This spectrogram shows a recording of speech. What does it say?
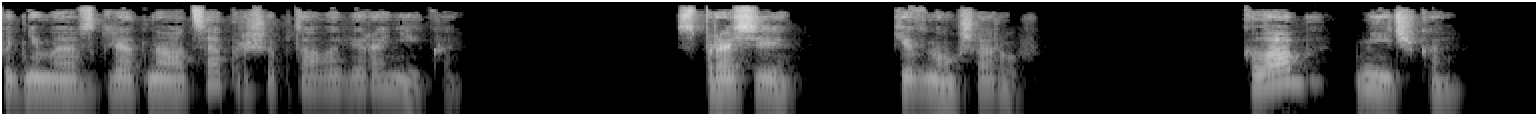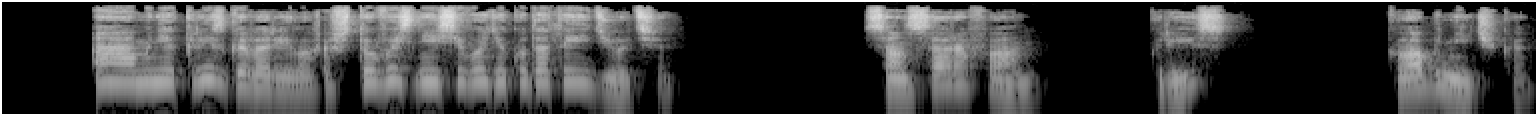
Поднимая взгляд на отца, прошептала Вероника. «Спроси», — кивнул Шаров. Клубничка. А мне Крис говорила, что вы с ней сегодня куда-то идете. Сансара Фан. Крис? Клубничка.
